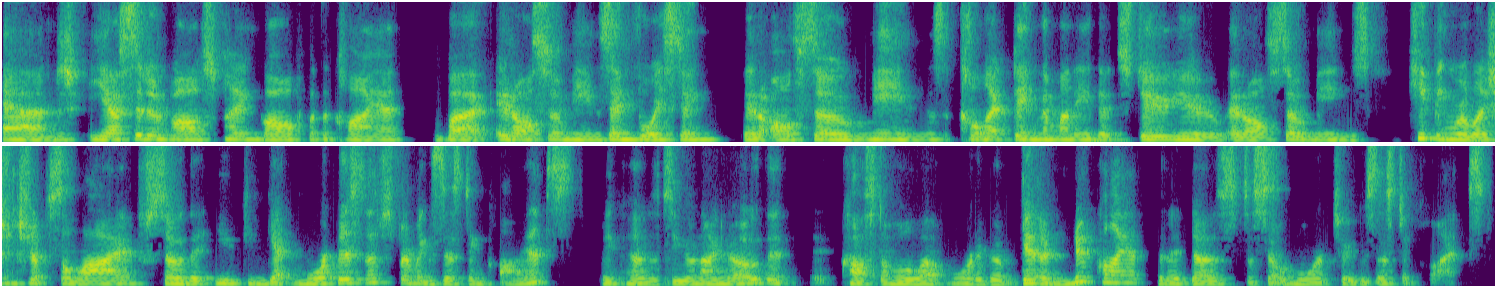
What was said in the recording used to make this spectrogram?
And yes, it involves playing golf with a client, but it also means invoicing. It also means collecting the money that's due you. It also means keeping relationships alive so that you can get more business from existing clients because you and I know that it costs a whole lot more to go get a new client than it does to sell more to existing clients.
